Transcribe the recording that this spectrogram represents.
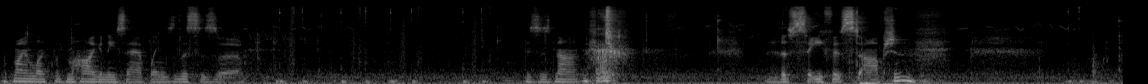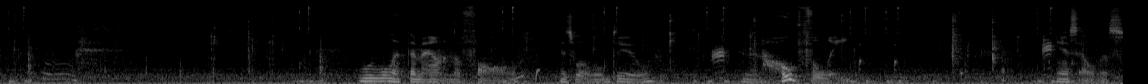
With my luck with mahogany saplings, this is a. This is not the safest option. We'll let them out in the fall, is what we'll do. And then hopefully. Yes, Elvis.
